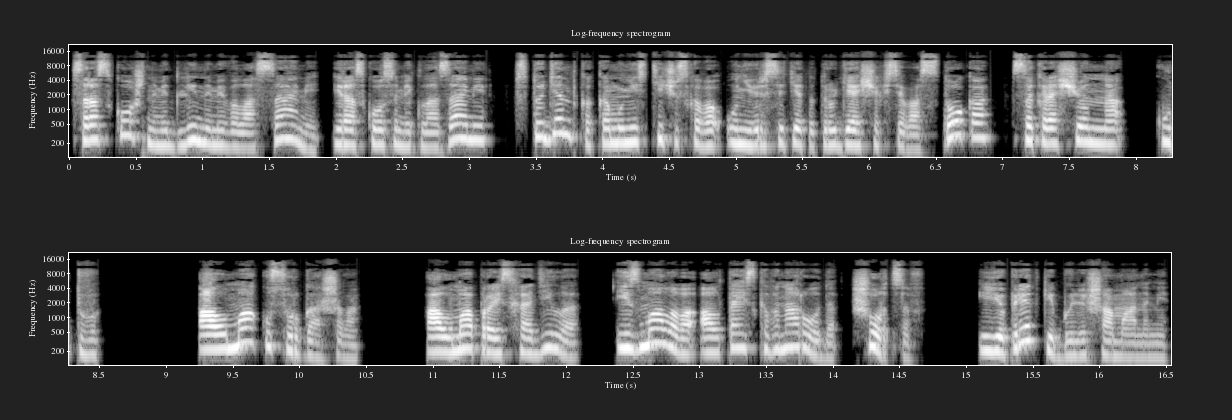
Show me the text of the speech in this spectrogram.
с роскошными длинными волосами и раскосыми глазами, студентка Коммунистического университета трудящихся Востока, сокращенно КУТВ, Алма Кусургашева. Алма происходила из малого алтайского народа, шорцев. Ее предки были шаманами.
